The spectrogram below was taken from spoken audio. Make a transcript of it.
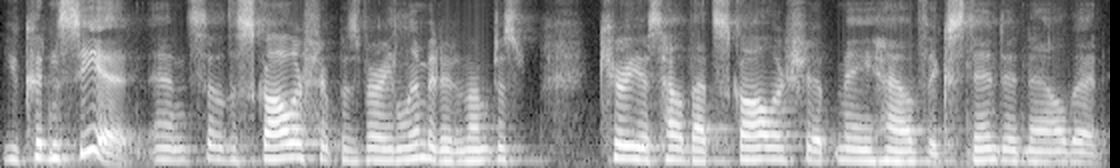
you couldn't see it. And so the scholarship was very limited. And I'm just curious how that scholarship may have extended now that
